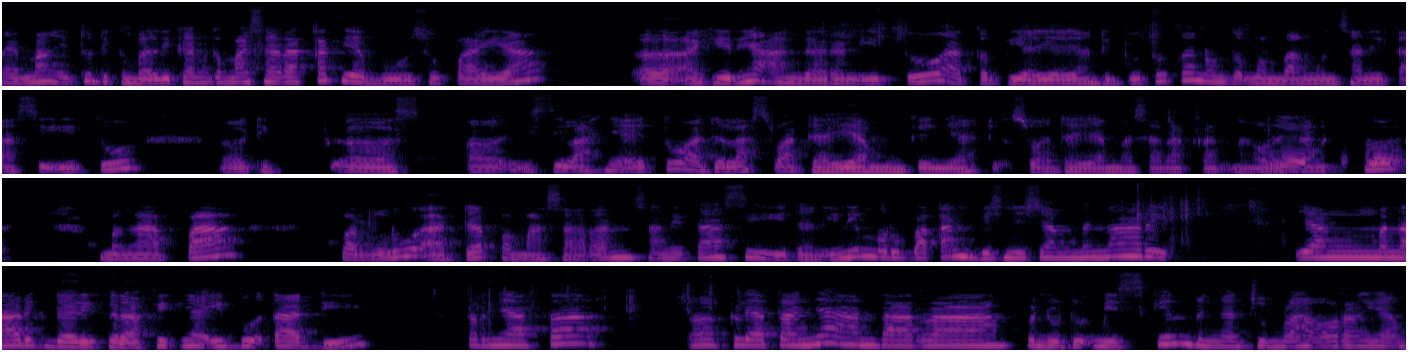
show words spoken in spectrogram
memang itu dikembalikan ke masyarakat ya Bu supaya eh, akhirnya anggaran itu atau biaya yang dibutuhkan untuk membangun sanitasi itu eh, di, eh, eh, istilahnya itu adalah swadaya mungkin ya swadaya masyarakat. Nah oleh yeah, karena itu mengapa perlu ada pemasaran sanitasi dan ini merupakan bisnis yang menarik. Yang menarik dari grafiknya ibu tadi ternyata eh, kelihatannya antara penduduk miskin dengan jumlah orang yang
